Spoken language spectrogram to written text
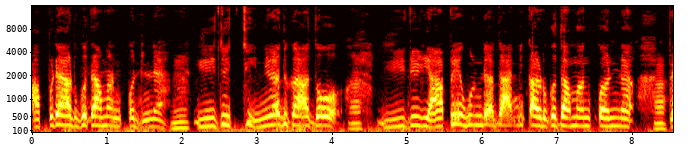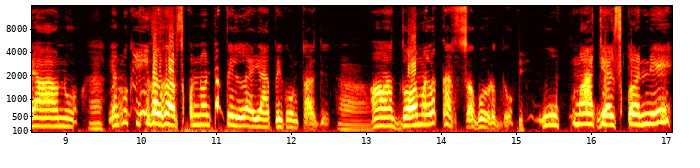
అప్పుడే అడుగుదాం అనుకుంటున్నా. ఉమ్, ఇది తినేది కాదు. ఇది యాపీ ఉండేదానికి అడుగుదాం అనుకున్నా. ప్యాను. ఎందుకు ఈగలు కరుచుకుని ఉంటే పిల్ల యాపీగా ఉంటుంది. ఆ. దోమలు కరచకూడదు. ఉప్మా చేసుకొని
